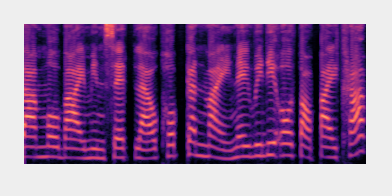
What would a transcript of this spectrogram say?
ตามโมบายมินเซ็ตแล้วพบกันใหม่ในวิดีโอต่อไปครับ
